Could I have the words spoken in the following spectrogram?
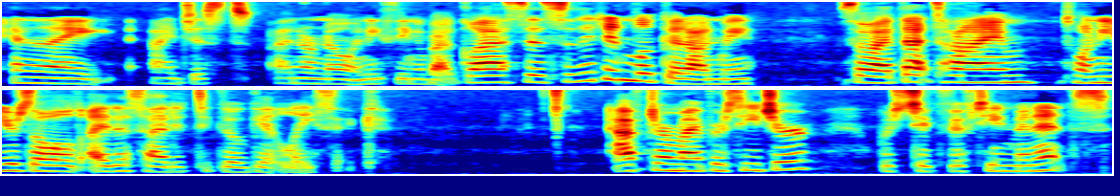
And I, I just, I don't know anything about glasses, so they didn't look good on me. So at that time, 20 years old, I decided to go get LASIK. After my procedure, which took 15 minutes,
